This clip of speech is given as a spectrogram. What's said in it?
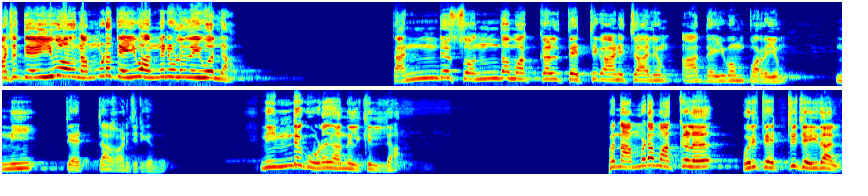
പക്ഷെ ദൈവം നമ്മുടെ ദൈവം അങ്ങനെയുള്ള ദൈവമല്ല. തന്റെ സ്വന്തം മക്കൾ തെറ്റ് കാണിച്ചാലും ആ ദൈവം പറയും. നീ തെറ്റാ കാണിച്ചിരിക്കുന്നത്. നിന്റെ കൂടെ ഞാൻ നിൽക്കില്ല. ഇപ്പൊ നമ്മുടെ മക്കൾ ഒരു തെറ്റ് ചെയ്താൽ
